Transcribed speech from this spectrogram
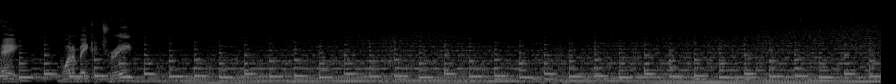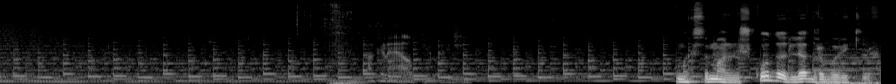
Hey, want to make a trade? Максимальна шкода для дробовиків.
